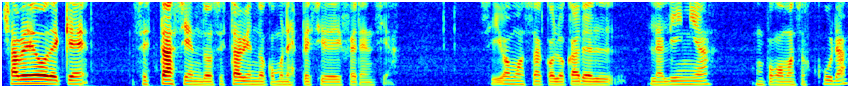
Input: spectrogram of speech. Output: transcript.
ya veo de que se está haciendo, se está viendo como una especie de diferencia. ¿Sí? Vamos a colocar la línea un poco más oscura,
